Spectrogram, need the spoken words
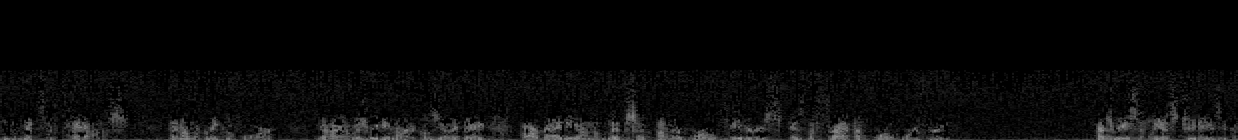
In the midst of chaos and on the brink of war. You know, I was reading articles the other day. Already on lips of other world leaders is the threat of World War III. As recently as two days ago.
